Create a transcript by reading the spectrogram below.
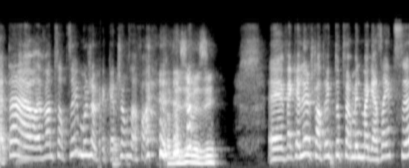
attends, avant de sortir, moi j'avais quelque chose à faire. Ah, vas-y, vas-y. Euh, fait que là, je suis en train de tout fermer le magasin, tout ça.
